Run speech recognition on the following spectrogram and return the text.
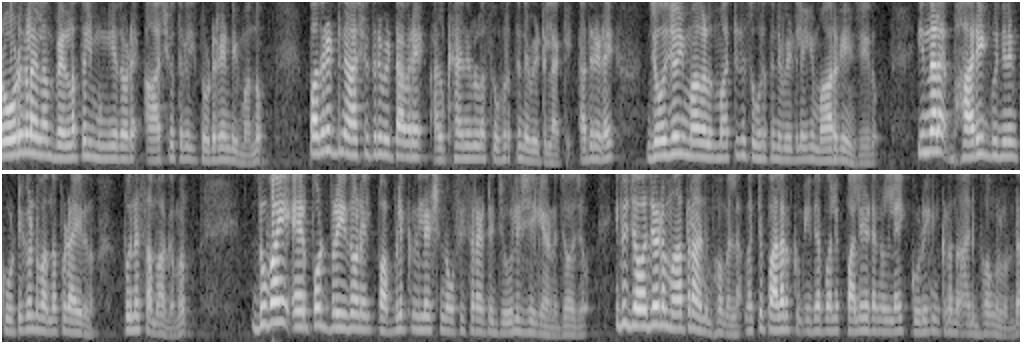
റോഡുകളെല്ലാം വെള്ളത്തിൽ മുങ്ങിയതോടെ ആശുപത്രിയിൽ തുടരേണ്ടി വന്നു. പതിനെട്ടിന് ആശുപത്രി വിട്ട് അവരെ അൽഖാനിലുള്ള സുഹൃത്തിന്റെ വീട്ടിലാക്കി. അതിനിടെ ജോജോയും മകളും മറ്റൊരു സുഹൃത്തിന്റെ വീട്ടിലേക്ക് മാറുകയും ചെയ്തു. ഇന്നലെ ഭാര്യയും കുഞ്ഞിനെയും കൂട്ടിക്കൊണ്ട് വന്നപ്പോഴായിരുന്നു പുനഃസമാഗമം. ദുബായ് എയർപോർട്ട് ഫ്രീ സോണിൽ പബ്ലിക് റിലേഷൻ ഓഫീസറായിട്ട് ജോലി ചെയ്യുകയാണ് ജോജോ. ഇത് ജോജോയുടെ മാത്രം അനുഭവമല്ല മറ്റു പലർക്കും ഇതേപോലെ പലയിടങ്ങളിലായി കുടുങ്ങിക്കിടന്ന അനുഭവങ്ങളുണ്ട്.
